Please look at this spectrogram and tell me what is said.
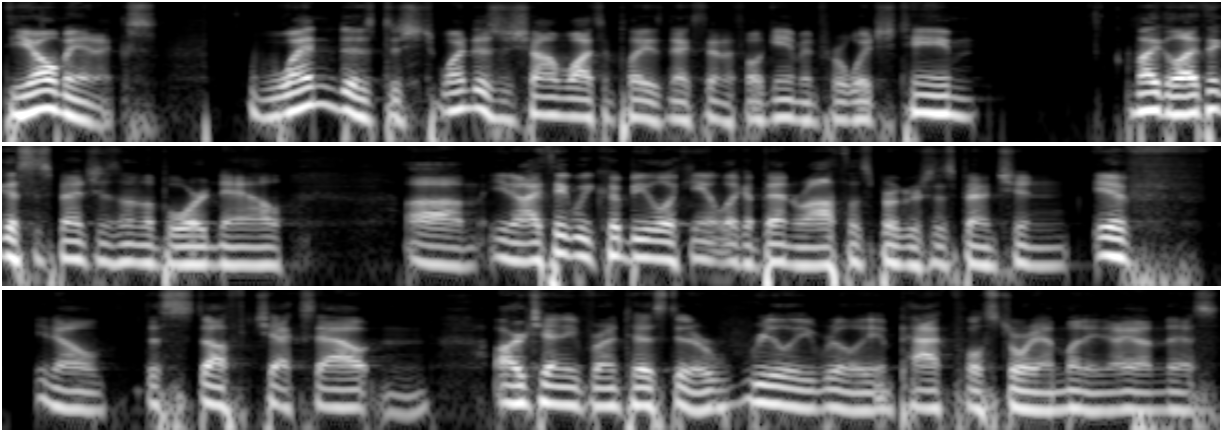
Dio Mannix. When does when does Deshaun Watson play his next NFL game and for which team? Michael, I think a suspension is on the board now. Um, you know, I think we could be looking at like a Ben Roethlisberger suspension if you know the stuff checks out. And our Jenny Vrentas did a really, really impactful story on Monday night on this.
